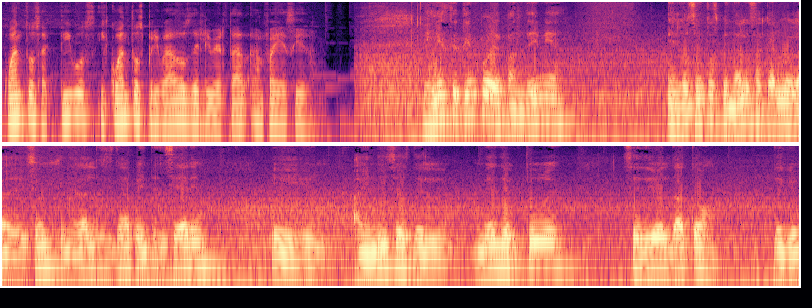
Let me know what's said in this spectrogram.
¿Cuántos activos y cuántos privados de libertad han fallecido? En este tiempo de pandemia, en los centros penales a cargo de la Dirección General del Sistema Penitenciario, eh, a inicios del mes de octubre se dio el dato de que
